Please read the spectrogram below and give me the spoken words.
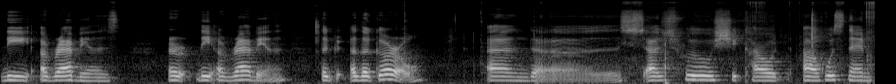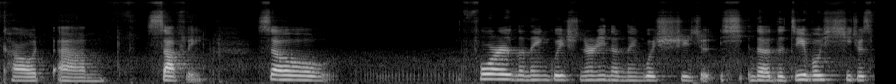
the Arabians, uh, the Arabian, the the girl, and uh, uh, who she called uh, whose name called um, Safie. So for the language, learning the language, she just he, the the devil he just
